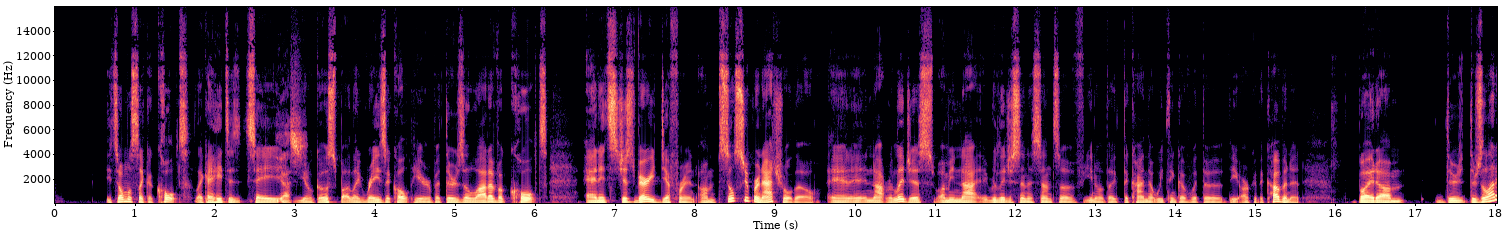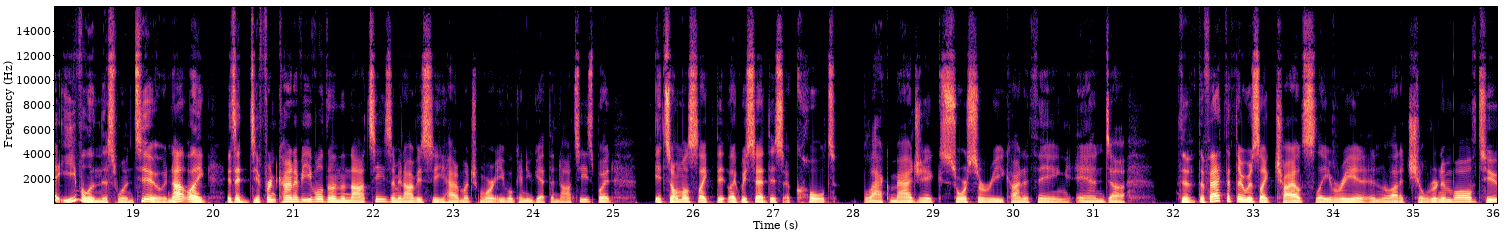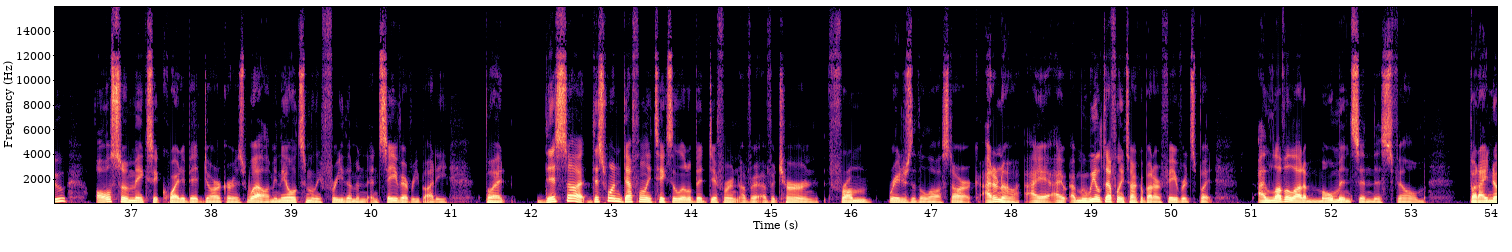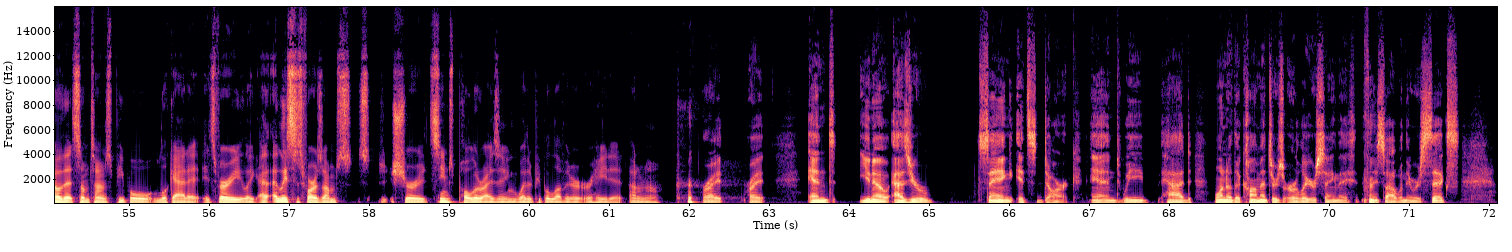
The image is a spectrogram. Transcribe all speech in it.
it's almost like a cult. Like I hate to say, yes. you know, ghost but like raise a cult here, but there's a lot of a cult, and it's just very different. Um, still supernatural though, and, and, not religious. I mean, not religious in a sense of you know the the kind that we think of with the the Ark of the Covenant, but um, there's there's a lot of evil in this one too. Not like it's a different kind of evil than the Nazis. I mean, obviously, how much more evil can you get than Nazis? But it's almost like the, like we said, this occult black magic sorcery kind of thing and uh, the the fact that there was like child slavery and, and, a lot of children involved too also makes it quite a bit darker as well. I mean, they ultimately free them and, and save everybody, but this uh this one definitely takes a little bit different of a of a turn from Raiders of the Lost Ark. I don't know. I I, I mean, we'll definitely talk about our favorites, but I love a lot of moments in this film but I know that sometimes people look at it. It's very like at, at least as far as I'm s- sure, it seems polarizing whether people love it or, or hate it. I don't know. right, right, and you know, as you're saying, it's dark, and we had one of the commenters earlier saying they they saw it when they were six,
